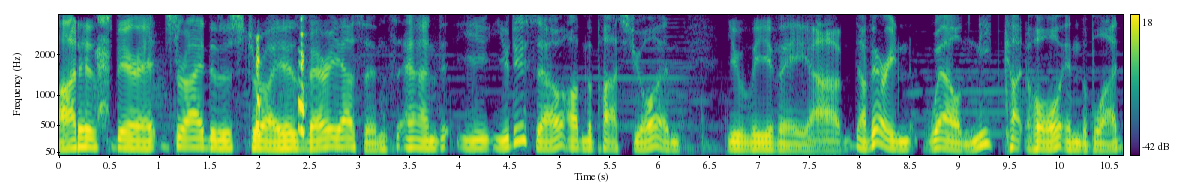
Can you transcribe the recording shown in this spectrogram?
on his spirit, trying to destroy his very essence, and you you do so on the pustule, and you leave a uh, a very well neat cut hole in the blood,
